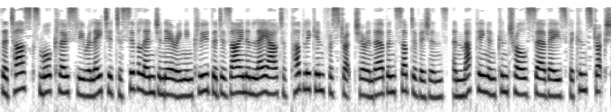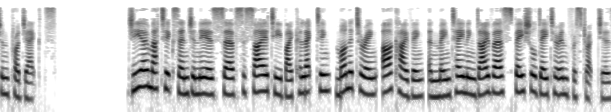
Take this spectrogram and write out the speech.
The tasks more closely related to civil engineering include the design and layout of public infrastructure and urban subdivisions, and mapping and control surveys for construction projects. Geomatics engineers serve society by collecting, monitoring, archiving, and maintaining diverse spatial data infrastructures.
